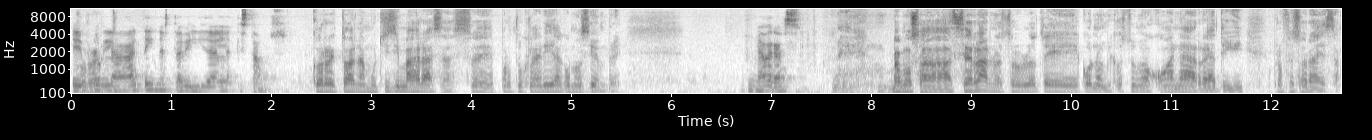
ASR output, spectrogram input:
eh, por la alta inestabilidad en la que estamos. Correcto, Ana. Muchísimas gracias eh, por tu claridad, como siempre. Un abrazo. Eh, vamos a cerrar nuestro bloque económico. Estuvimos con Ana Reati, profesora de ESA.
